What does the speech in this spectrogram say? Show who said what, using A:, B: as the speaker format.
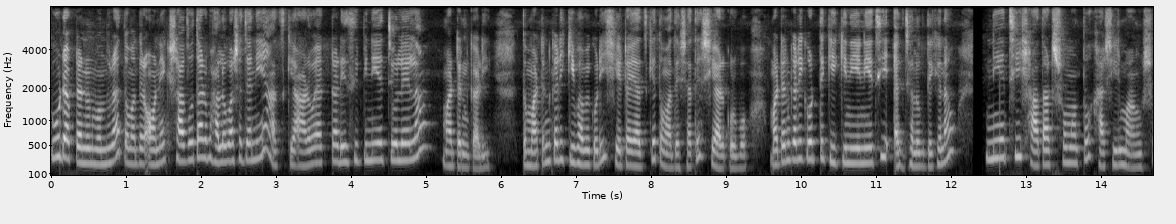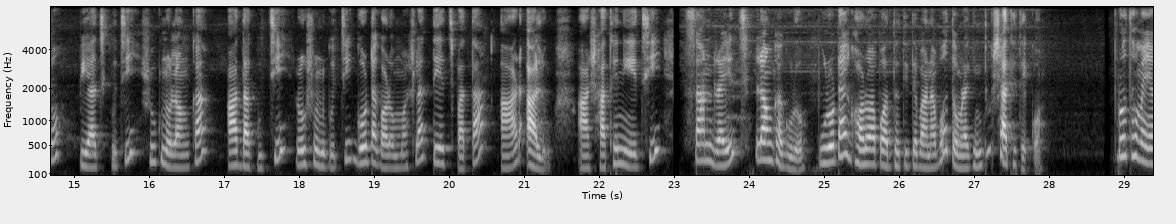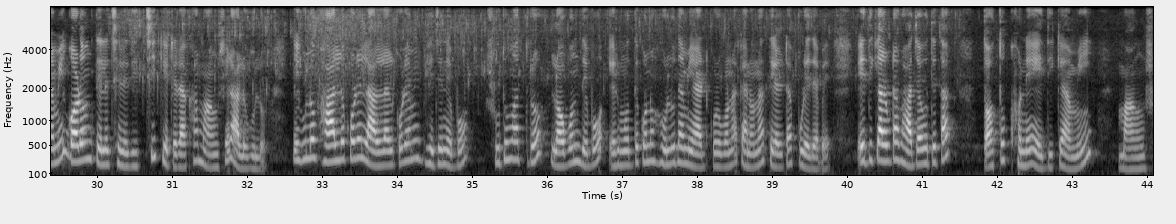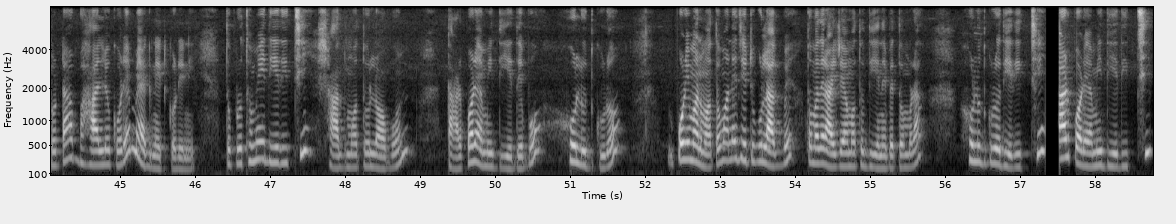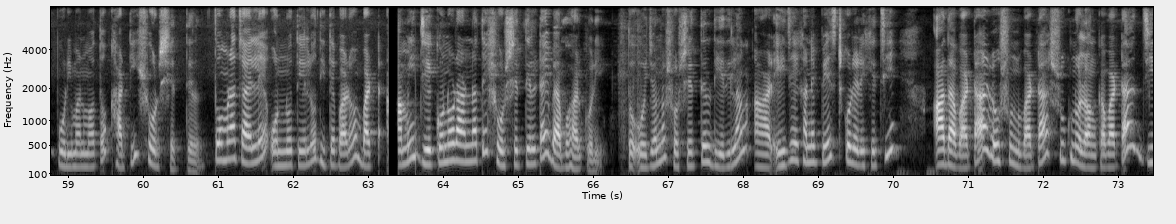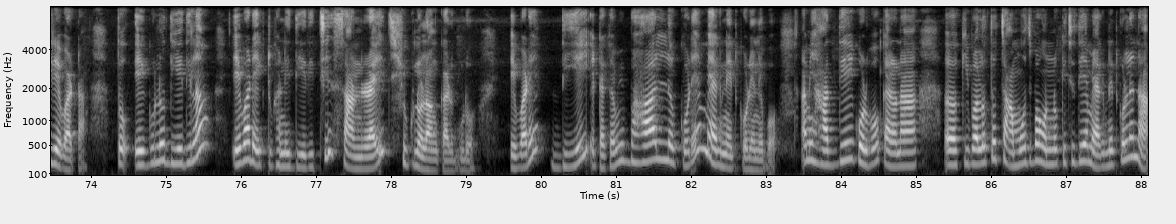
A: Good afternoon বন্ধুরা। তোমাদের অনেক স্বাগত আর ভালোবাসা জানিয়ে আজকে আরও একটা রেসিপি নিয়ে চলে এলাম মাটন কারি তো মাটন কারি কীভাবে করি সেটাই আজকে তোমাদের সাথে শেয়ার করব। মাটন কারি করতে কি কি নিয়ে নিয়েছি এক ঝালক দেখে নাও। নিয়েছি সাত আটশো মতো খাসির মাংস, পেঁয়াজ কুচি, শুকনো লঙ্কা, আদা কুচি, রসুন কুচি, গোটা গরম মশলা, তেজপাতা আর আলু। আর সাথে নিয়েছি সানরাইজ লঙ্কা গুঁড়ো। পুরোটাই ঘরোয়া পদ্ধতিতে বানাবো, তোমরা কিন্তু সাথে থেকো। প্রথমে আমি গরম তেলে ছেড়ে দিচ্ছি কেটে রাখা মাংসের আলুগুলো। এগুলো ভালো করে লাল লাল করে আমি ভেজে নেব। শুধুমাত্র লবণ দেব। এর মধ্যে কোনো হলুদ আমি অ্যাড করব না, কেননা তেলটা পুড়ে যাবে। এদিকে আলুটা ভাজা হতে থাক। ততক্ষণে এদিকে আমি মাংসটা ভালো করে ম্যাগনেট করে নিই। তো প্রথমেই দিয়ে দিচ্ছি স্বাদ মতো লবণ। তারপরে আমি দিয়ে দেব হলুদ গুঁড়ো। পরিমাণ মতো মানে যেটুকু লাগবে, তোমাদের আইডিয়া মতো দিয়ে নেবে তোমরা। হলুদ গুঁড়ো দিয়ে দিচ্ছি তারপরে আমি দিয়ে দিচ্ছি পরিমাণ মতো খাঁটি সর্ষের তেল। তোমরা চাইলে অন্য তেলও দিতে পারো বাট আমি যে কোনো রান্নাতে সর্ষের তেলটাই ব্যবহার করি। তো ওই জন্য সর্ষের তেল দিয়ে দিলাম, আর এই যে এখানে পেস্ট করে রেখেছি আদা বাটা, রসুন বাটা, শুকনো লঙ্কা বাটা, জিরে বাটা। তো এগুলো দিয়ে দিলাম, এবারে একটুখানি দিয়ে দিচ্ছি সানরাইজ শুকনো লঙ্কার গুঁড়ো। এবারে দিয়েই এটাকে আমি ভালো করে ম্যাগনেট করে নেব। আমি হাত দিয়েই করব কেননা কি বলো তো চামচ বা অন্য কিছু দিয়ে ম্যাগনেট করলে না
